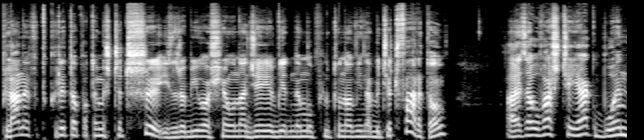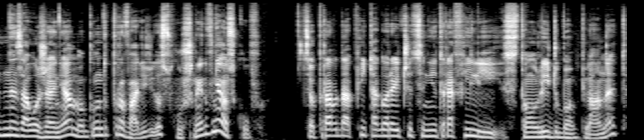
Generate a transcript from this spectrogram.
Planet odkryto potem jeszcze trzy i zrobiło się nadzieję biednemu Plutonowi na bycie czwartą, ale zauważcie, jak błędne założenia mogą doprowadzić do słusznych wniosków. Co prawda, Pitagorejczycy nie trafili z tą liczbą planet,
